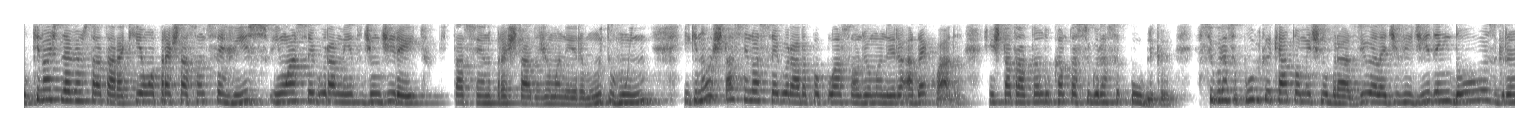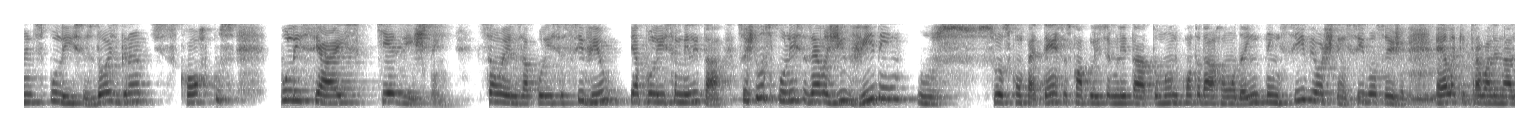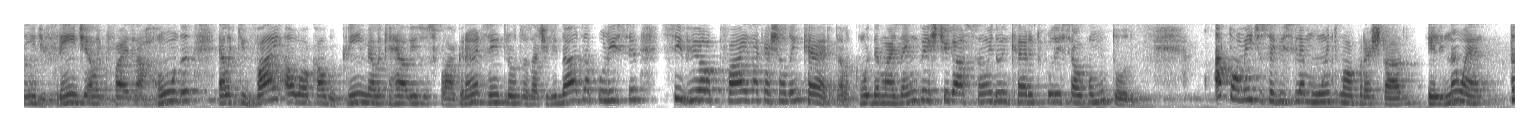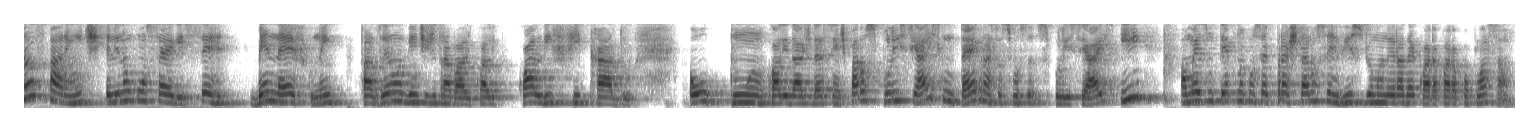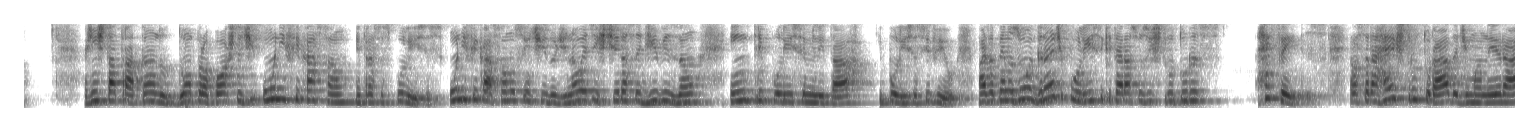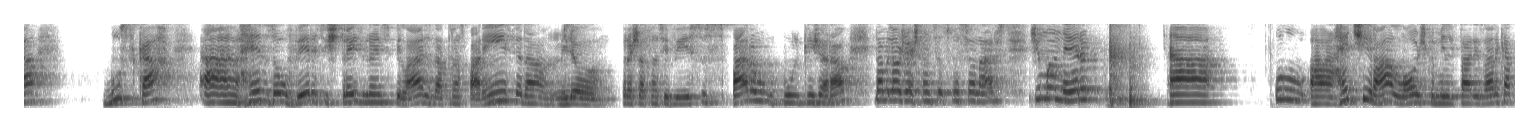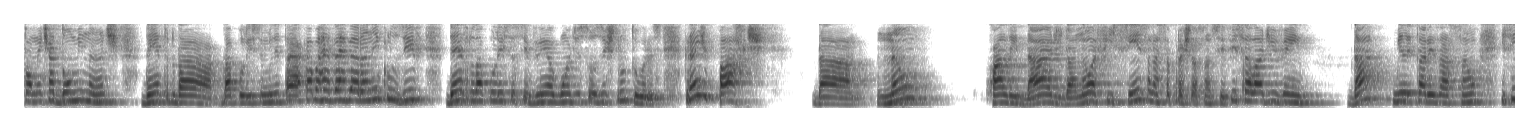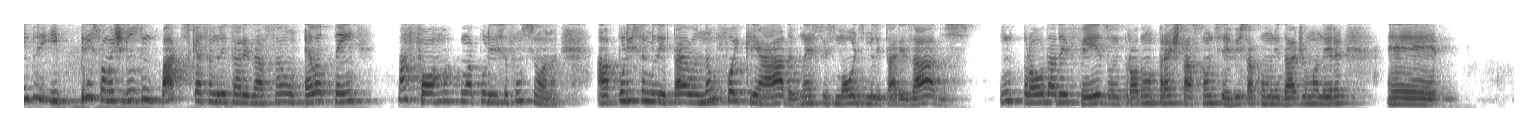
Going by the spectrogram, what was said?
o que nós devemos tratar aqui é uma prestação de serviço e um asseguramento de um direito que está sendo prestado de uma maneira muito ruim e que não está sendo assegurado à população de uma maneira adequada. A gente está tratando do campo da segurança pública. A segurança pública que atualmente no Brasil ela é dividida em duas grandes polícias, dois grandes corpos policiais que existem são eles a Polícia Civil e a Polícia Militar. Essas duas polícias elas dividem os, suas competências com a Polícia Militar tomando conta da ronda intensiva e ostensiva, ou seja, ela que trabalha na linha de frente, ela que faz a ronda, ela que vai ao local do crime, ela que realiza os flagrantes, entre outras atividades. A Polícia Civil ela faz a questão do inquérito, ela cuida mais da investigação e do inquérito policial como um todo. Atualmente o serviço é muito mal prestado, ele não é transparente, ele não consegue ser benéfico, nem fazer um ambiente de trabalho quali qualificado ou com uma qualidade decente para os policiais que integram essas forças policiais e, ao mesmo tempo, não consegue prestar um serviço de uma maneira adequada para a população. A gente está tratando de uma proposta de unificação entre essas polícias. Unificação no sentido de não existir essa divisão entre polícia militar e polícia civil, mas apenas uma grande polícia que terá suas estruturas refeitas. Ela será reestruturada de maneira a buscar a resolver esses três grandes pilares da transparência, da melhor prestação de serviços para o público em geral, da melhor gestão de seus funcionários, de maneira a a retirar a lógica militarizada que atualmente é dominante dentro da, da Polícia Militar e acaba reverberando, inclusive, dentro da Polícia Civil em algumas de suas estruturas. Grande parte da não qualidade, da não eficiência nessa prestação de serviço, ela advém da militarização e, simples, e principalmente dos impactos que essa militarização ela tem na forma como a polícia funciona. A polícia militar ela não foi criada nesses moldes militarizados em prol da defesa ou em prol de uma prestação de serviço à comunidade de uma maneira é,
